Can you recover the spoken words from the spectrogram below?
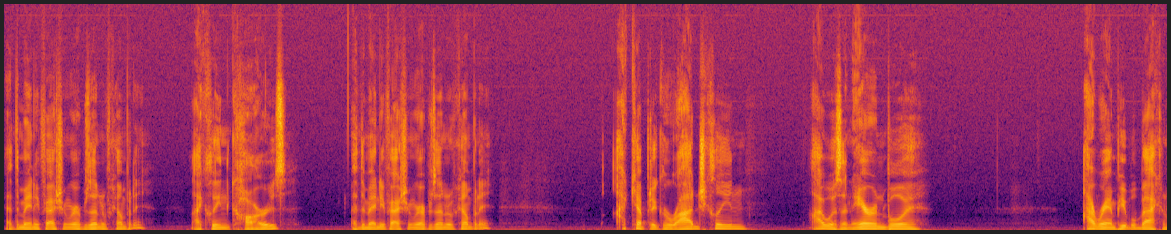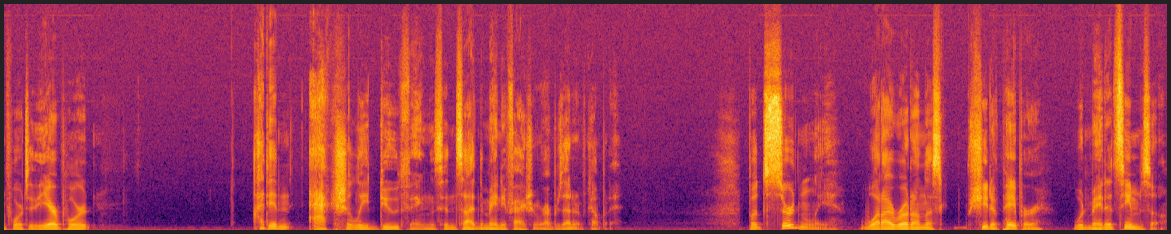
at the manufacturing representative company. I cleaned cars at the manufacturing representative company. I kept a garage clean. I was an errand boy. I ran people back and forth to the airport. I didn't actually do things inside the manufacturing representative company. But certainly, what I wrote on this sheet of paper would made it seem so.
